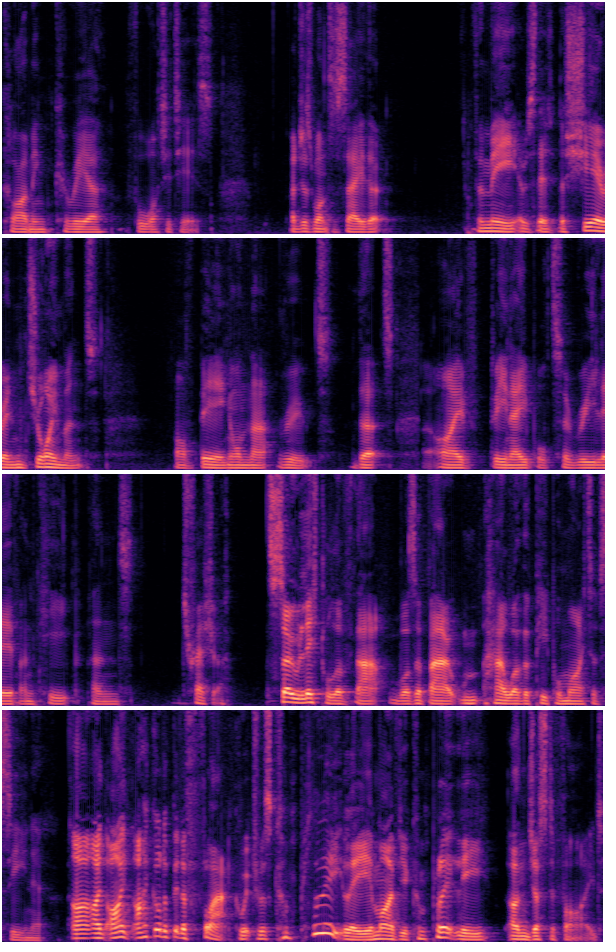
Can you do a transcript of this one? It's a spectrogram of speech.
climbing career for what it is. I just want to say that for me, it was the, the sheer enjoyment of being on that route that I've been able to relive and keep and treasure. So little of that was about how other people might have seen it. I, I, I got a bit of flack, which was completely, in my view, completely unjustified.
